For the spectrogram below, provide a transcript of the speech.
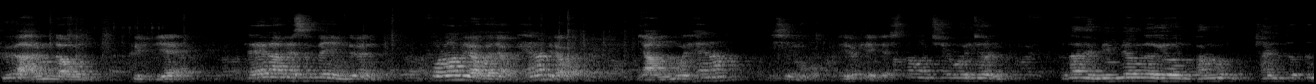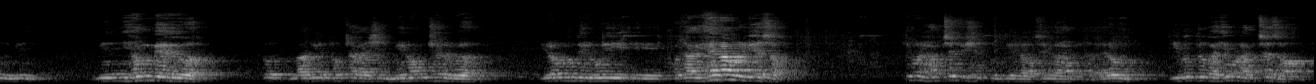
그 아름다운 글귀에 해남의 선배님들은 호남이라고 하지 않고 해남이라고 하죠. 양무, 해남, 시무, 국가 이렇게 얘기하시죠. 상원 최고위원, 그 다음에 민병덕 의원, 방금 자리 떴던 민, 민형배 의원, 또 나중에 도착하신 민홍철 의원, 이런 분들이 우리 이 고장 해남을 위해서 힘을 합쳐주실 분들이라고 생각합니다. 여러분, 이분들과 힘을 합쳐서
